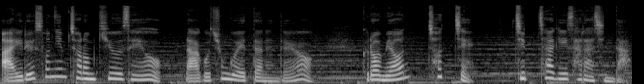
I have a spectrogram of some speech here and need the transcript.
아이를 손님처럼 키우세요 라고 충고했다는데요. 그러면 첫째, 집착이 사라진다.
